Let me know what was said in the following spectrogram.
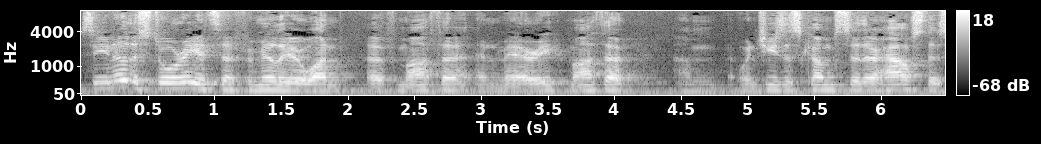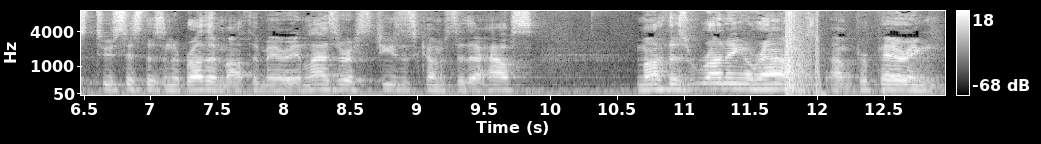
So, you know the story, it's a familiar one of Martha and Mary. Martha, um, when Jesus comes to their house, there's two sisters and a brother, Martha, Mary, and Lazarus. Jesus comes to their house. Martha's running around um, preparing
